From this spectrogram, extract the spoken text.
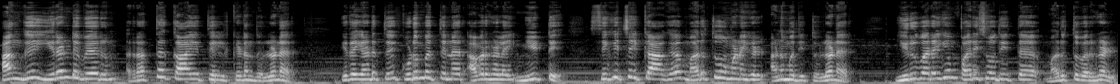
அங்கு இரண்டு பேரும் இரத்த காயத்தில் கிடந்துள்ளனர். இதையடுத்து குடும்பத்தினர் அவர்களை மீட்டு சிகிச்சைக்காக மருத்துவமனைகள் அனுமதித்துள்ளனர். இருவரையும் பரிசோதித்த மருத்துவர்கள்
